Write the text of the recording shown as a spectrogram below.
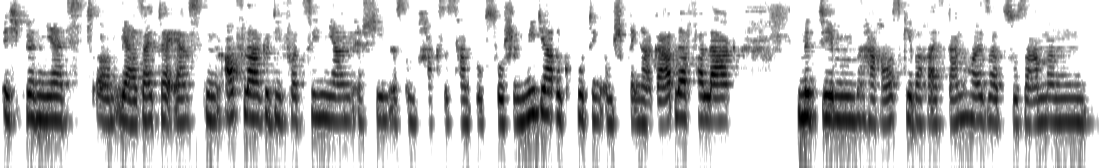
Ich bin jetzt ähm, ja seit der ersten Auflage, die vor zehn Jahren erschienen ist, im Praxishandbuch Social Media Recruiting im Springer Gabler Verlag mit dem Herausgeber Ralf Dannhäuser zusammen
